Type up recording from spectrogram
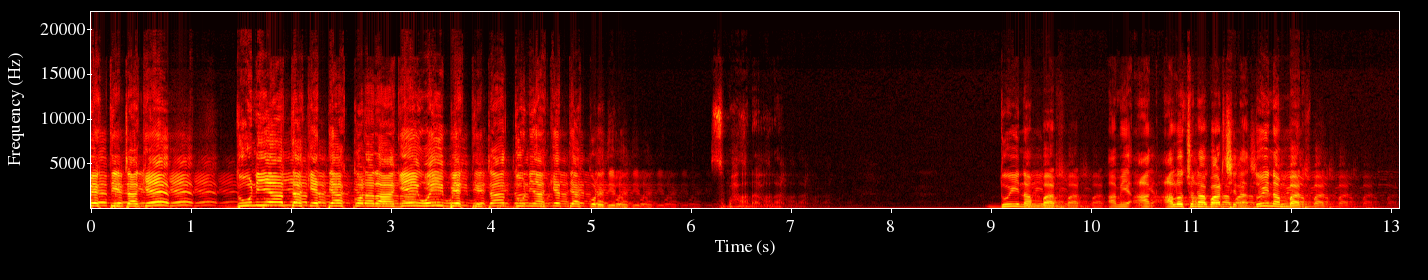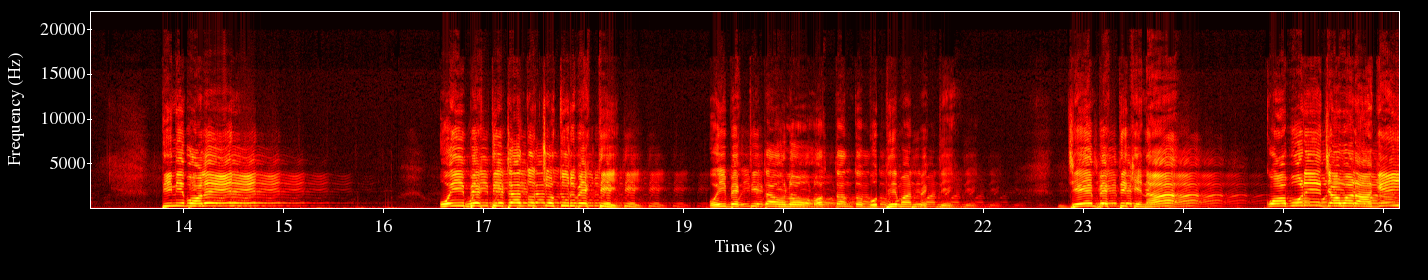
ব্যক্তিটাকে দুনিয়া তাকে ত্যাগ করার আগে ওই ব্যক্তিটা দুনিয়াকে ত্যাগ করে দিল। দুই নাম্বার, আমি আলোচনা বাড়ছি না। দুই নাম্বার, তিনি বলেন, ওই ব্যক্তিটা তো চতুর ব্যক্তি। ওই ব্যক্তিটা হলো অত্যন্ত বুদ্ধিমান ব্যক্তি। যে ব্যক্তি কিনা কবরে যাওয়ার আগেই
